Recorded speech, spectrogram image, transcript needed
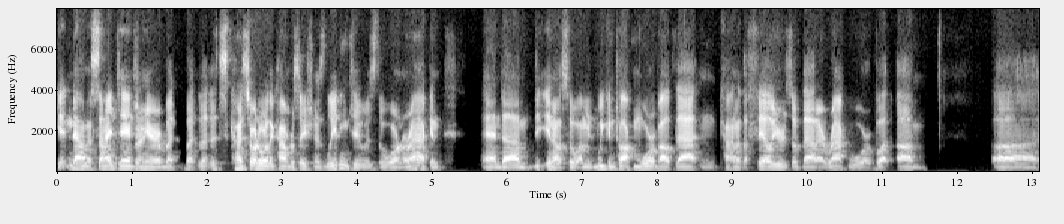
getting down a side tangent right. here, but but it's kind of sort of where the conversation is leading to is the war in Iraq and and um, you know so I mean we can talk more about that and kind of the failures of that Iraq war, but um, uh,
